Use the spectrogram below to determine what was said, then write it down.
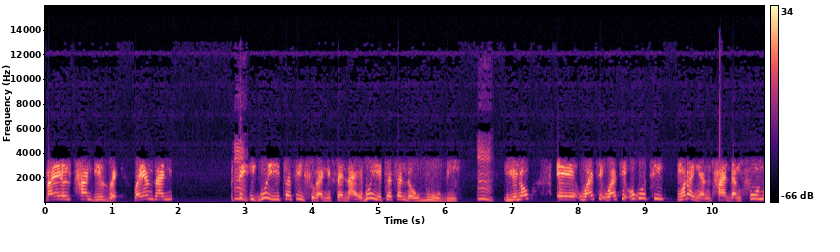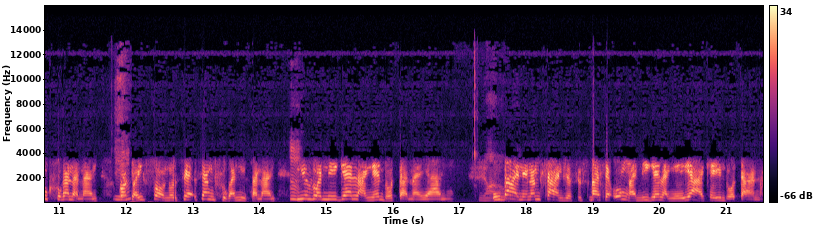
mayelithanda izwe wayenzani mm. kuyitho sihlukanise naye kuyitho senze ububi. Mm. you know? Eh wathi wathi ukuthi ngoba ngiyanithanda ngifuna ukuhlukana nani? Kodwa isono siyangihlukanisa nani? Mm. ngizonikela ngendodana yami. Ubani namhlanje sisibahle onganikela ngeyakhe indodana?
